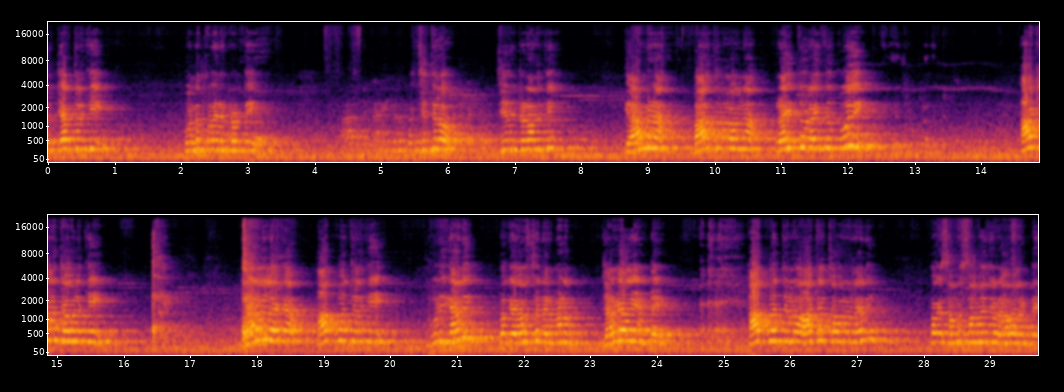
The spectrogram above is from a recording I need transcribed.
విద్యార్థులకి ఉన్నతమైనటువంటి స్థితిలో జీవించడానికి గ్రామీణ భారతంలో ఉన్న రైతు రైతు కూలి ఆకలి చావులకి ధనం లేక ఆత్మహత్యలకి గురి కానీ ఒక వ్యవస్థ నిర్మాణం జరగాలి అంటే ఆత్మహత్యలు ఆకలి చవరం లేని ఒక సమస్య సమాజం రావాలంటే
